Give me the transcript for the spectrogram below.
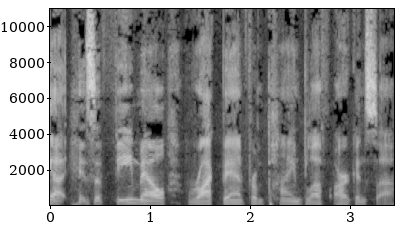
Ilia is a female rock band from Pine Bluff, Arkansas.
